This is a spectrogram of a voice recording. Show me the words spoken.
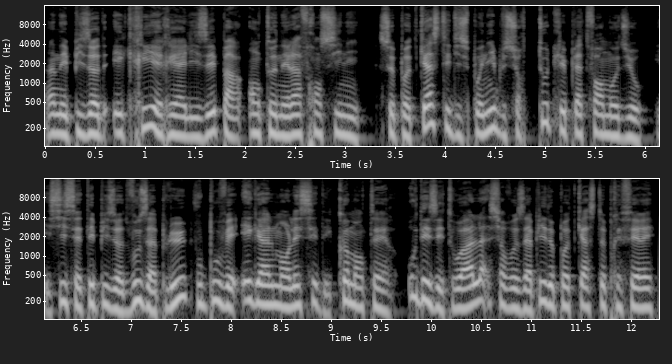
un épisode écrit et réalisé par Antonella Francini. Ce podcast est disponible sur toutes les plateformes audio. Et si cet épisode vous a plu, vous pouvez également laisser des commentaires ou des étoiles sur vos applis de podcast préférés.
